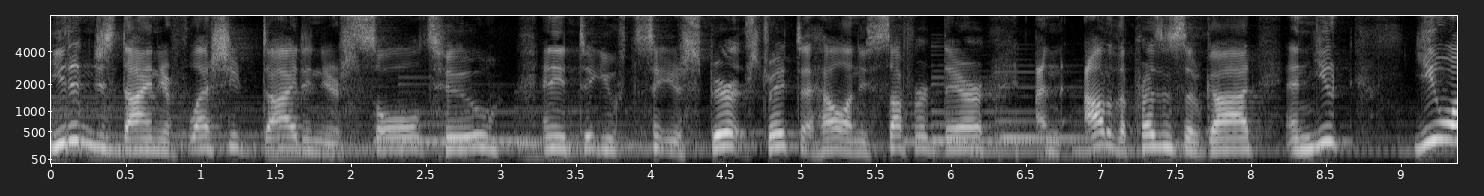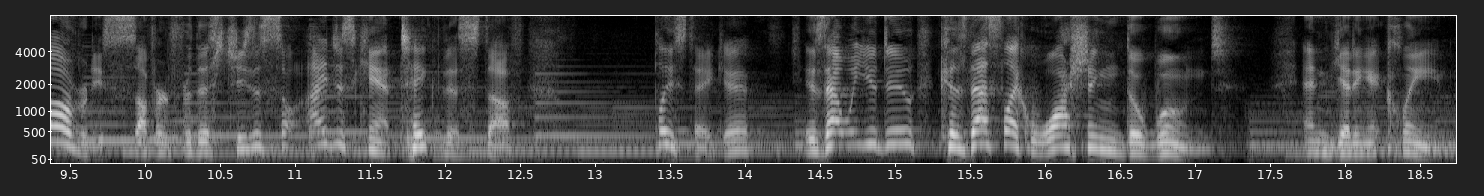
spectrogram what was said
you didn't just die in your flesh, you died in your soul too. And you, you sent your spirit straight to hell and you suffered there and out of the presence of God. And you you already suffered for this, Jesus, so I just can't take this stuff please take it. Is that what you do? Because that's like washing the wound and getting it clean.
